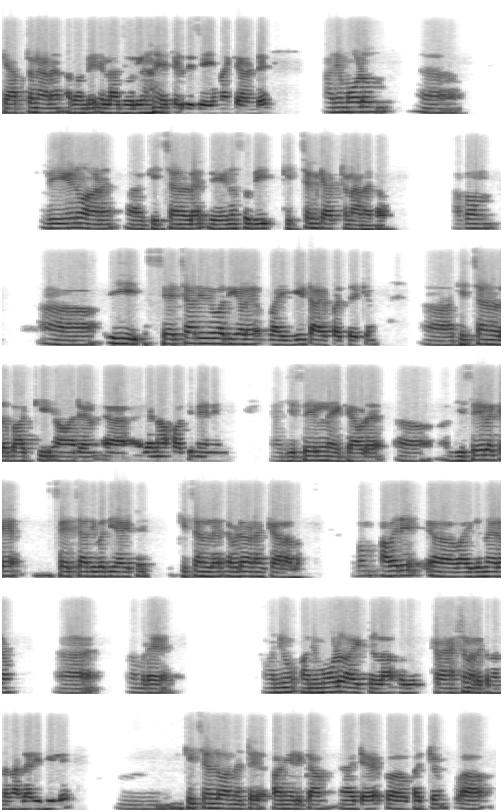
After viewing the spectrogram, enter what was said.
ക്യാപ്റ്റനാണ് അതുകൊണ്ട് എല്ലാ ജോലികളും ഏറ്റെടുത്ത് ചെയ്യുന്നൊക്കെ ഉണ്ട്. അനുമോളും വേണു ആണ്. കിച്ചണിലെ രേണുസുതി കിച്ചൺ ക്യാപ്റ്റൻ ആണ് കേട്ടോ അപ്പം ഈ സ്വേച്ഛാധിപതികൾ വൈകിട്ടായപ്പോഴത്തേക്കും കിച്ചണിലെ ബാക്കി രണ ഫാത്തിമേനെയും ജിസേലിനെയൊക്കെ അവിടെ ജിസൈലൊക്കെ സ്വേച്ഛാധിപതിയായിട്ട് കിച്ചണിൽ എവിടെ വേണമെങ്കിൽ കയറാലോ അപ്പം അവർ വൈകുന്നേരം നമ്മുടെ അനു അനുമോളുമായിട്ടുള്ള ഒരു ക്രാഷ് നടക്കുന്നുണ്ട് നല്ല രീതിയിൽ. കിച്ചണിൽ വന്നിട്ട് പണിയെടുക്കാൻ ആയിട്ട് പറ്റും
